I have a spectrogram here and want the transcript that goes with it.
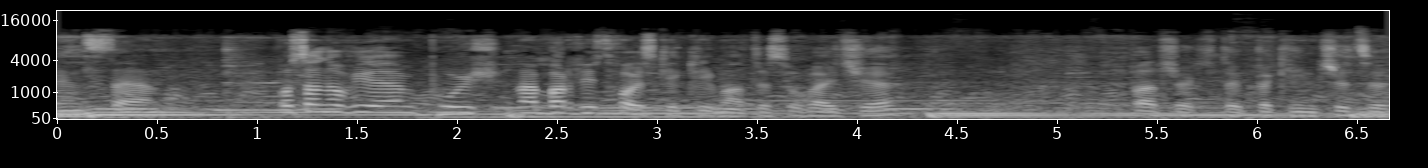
Więc ten, postanowiłem pójść na bardziej swojskie klimaty, słuchajcie. Patrzcie, jak tutaj Pekińczycy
